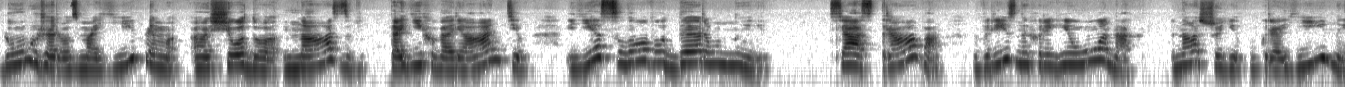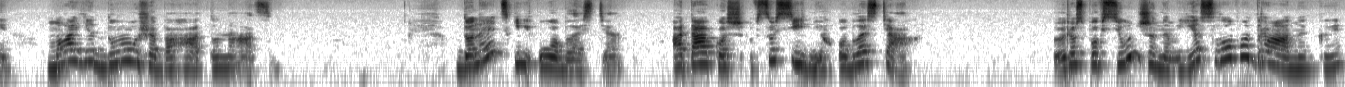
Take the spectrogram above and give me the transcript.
Дуже розмаїтим е, щодо назв та їх варіантів є слово деруни. Ця страва в різних регіонах нашої України має дуже багато назв. В Донецькій області, а також в сусідніх областях, розповсюдженим є слово драники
